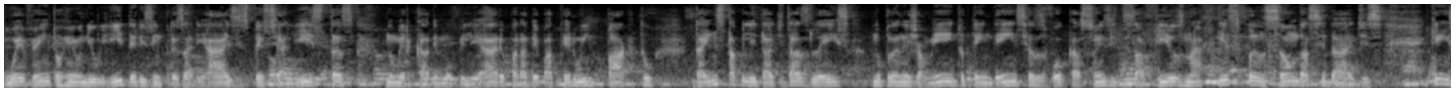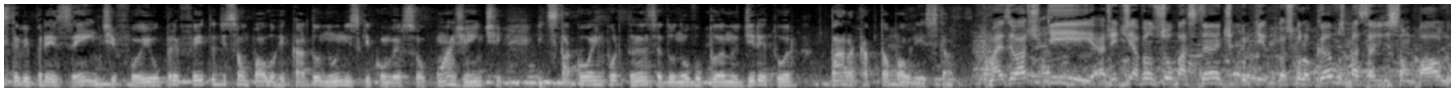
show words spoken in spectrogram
O evento reuniu líderes empresariais, especialistas no mercado imobiliário para debater o impacto da instabilidade das leis no planejamento, tendências, vocações e desafios na expansão das cidades. Quem esteve presente foi o prefeito de São Paulo, Ricardo Nunes, que conversou com a gente e destacou a importância do novo plano diretor para a capital paulista. Mas eu acho que a gente avançou bastante porque nós colocamos para a cidade de São Paulo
